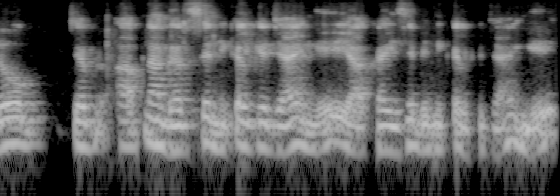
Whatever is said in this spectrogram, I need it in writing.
लोग जब अपना घर से निकल के जाएँगे या कहीं से भी निकल के जाएँगे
